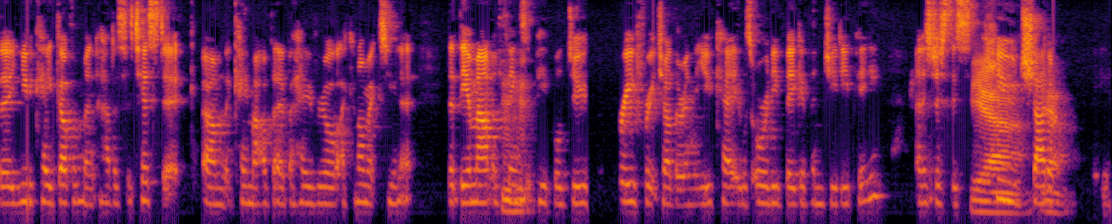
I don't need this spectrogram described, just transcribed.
the UK government had a statistic um, that came out of their behavioural economics unit that the amount of things mm-hmm. that people do free for each other in the UK was already bigger than GDP, and it's just this yeah, huge shadow yeah.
